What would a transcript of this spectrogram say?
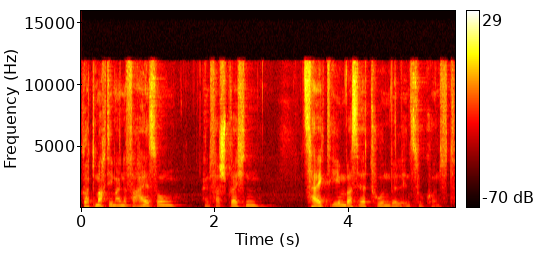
Gott macht ihm eine Verheißung, ein Versprechen, zeigt ihm, was er tun will in Zukunft.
